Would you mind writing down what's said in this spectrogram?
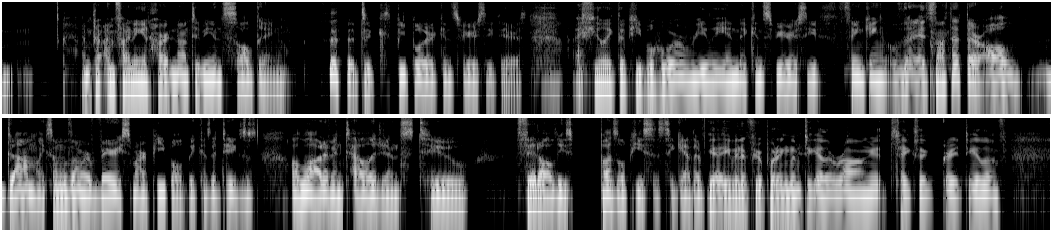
I'm tr- I'm finding it hard not to be insulting to people who are conspiracy theorists. I feel like the people who are really into conspiracy thinking, it's not that they're all dumb. Like some of them are very smart people because it takes a lot of intelligence to fit all these puzzle pieces together. Yeah, even if you're putting them together wrong, it takes a great deal of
